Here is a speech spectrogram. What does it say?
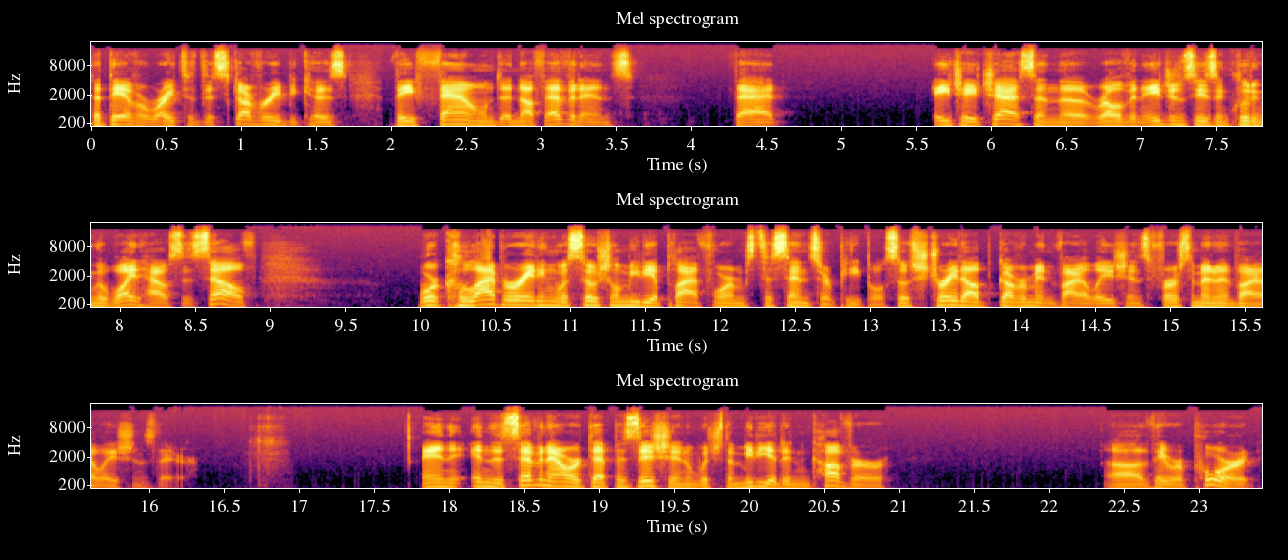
that they have a right to discovery because they found enough evidence that HHS and the relevant agencies, including the White House itself, were collaborating with social media platforms to censor people. So straight up government violations, First Amendment violations there. And in the seven hour deposition, which the media didn't cover, uh, they report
